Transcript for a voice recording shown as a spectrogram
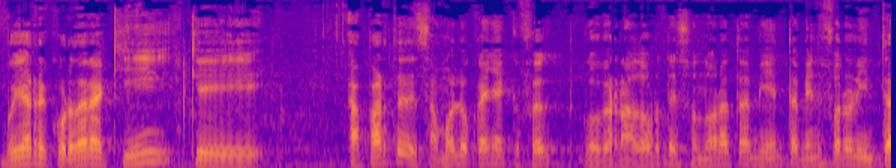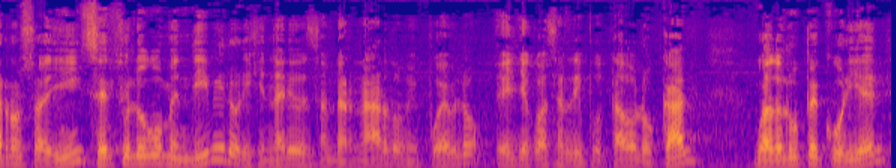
voy a recordar aquí que aparte de Samuel Ocaña, que fue gobernador de Sonora también, también fueron internos ahí. Sergio Lugo Mendívil, originario de San Bernardo, mi pueblo, él llegó a ser diputado local. Guadalupe Curiel,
